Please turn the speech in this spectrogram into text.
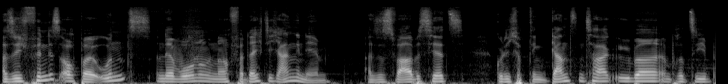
Also ich finde es auch bei uns in der Wohnung noch verdächtig angenehm. Also es war bis jetzt, gut, ich habe den ganzen Tag über im Prinzip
